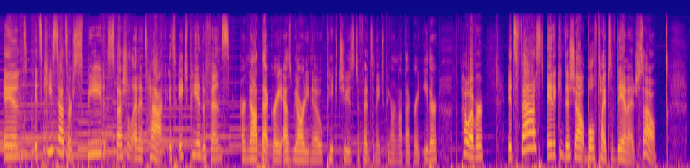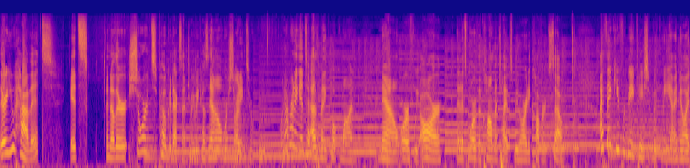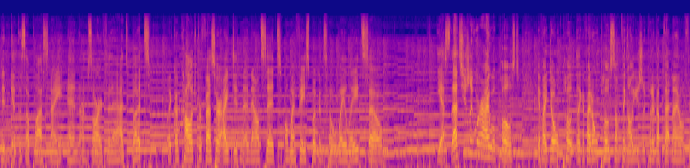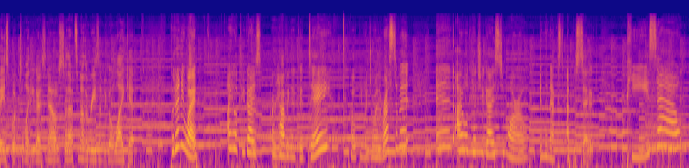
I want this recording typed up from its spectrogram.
And its key stats are speed, special, and attack. Its HP and defense are not that great, as we already know. Pikachu's defense and HP are not that great either. However, it's fast and it can dish out both types of damage. So, there you have it. It's another short Pokedex entry because now we're starting to... We're not running into as many Pokemon now, or if we are, then it's more of the common types we've already covered. So, I thank you for being patient with me. I know I didn't get this up last night, and I'm sorry for that. But, like a college professor, I didn't announce it on my Facebook until way late, so... Yes, that's usually where I will post if I don't post, like if I don't post something, I'll usually put it up that night on Facebook to let you guys know. So that's another reason to go like it. But anyway, I hope you guys are having a good day. Hope you enjoy the rest of it. And I will catch you guys tomorrow next episode. Peace out.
